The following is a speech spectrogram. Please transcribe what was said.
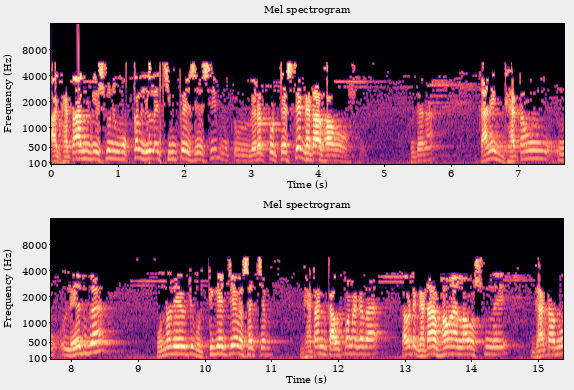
ఆ ఘటాన్ని తీసుకుని ముక్కలు ఇలా చింపేసేసి విరక్కొట్టేస్తే ఘటాభావం వస్తుంది. అంతేనా? కానీ ఘటం లేదుగా. ఉన్నదేమిటి? మృతికేచ్చే సత్యం ఘటం కల్పన కదా. కాబట్టి ఘటాభావం ఎలా వస్తుంది? ఘటము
